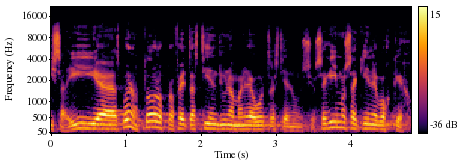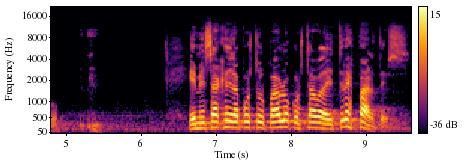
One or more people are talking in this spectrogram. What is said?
Isaías, bueno, todos los profetas tienen de una manera u otra este anuncio. Seguimos aquí en el bosquejo. El mensaje del apóstol Pablo constaba de tres partes,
